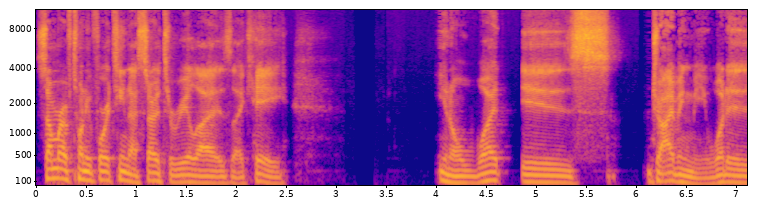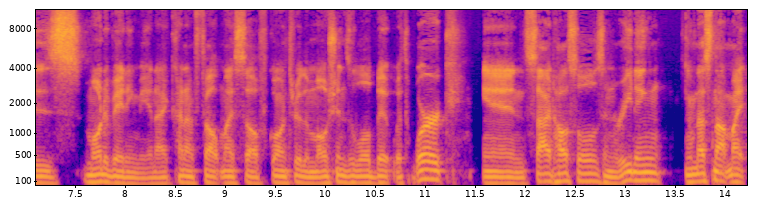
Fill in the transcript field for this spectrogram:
summer of 2014 i started to realize like hey you know what is driving me? What is motivating me? And i kind of felt myself going through the motions a little bit with work and side hustles and reading and that's not my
